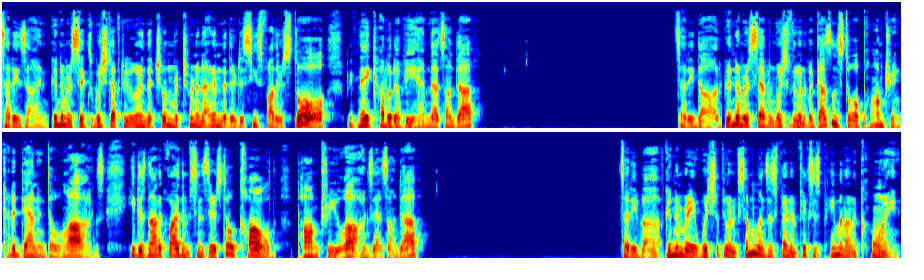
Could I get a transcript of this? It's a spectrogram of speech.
Tzadi Zayin. Good number six. Which stuff do we learn that children return an item that their deceased father stole? Bifnei kavod avihem. That's on Daf. Tzadi Dalad. Good number seven. Which of the one if a gazlan stole a palm tree and cut it down into logs, he does not acquire them since they're still called palm tree logs. That's on Daf. Tzadivav. Good number eight, which the one? If someone wants his friend and fixes payment on a coin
